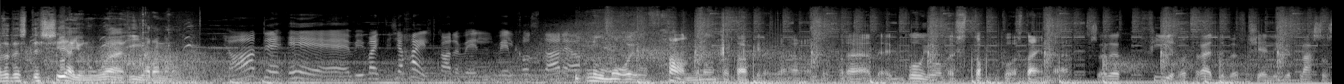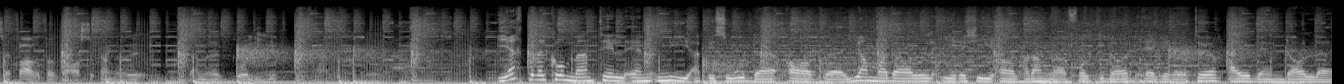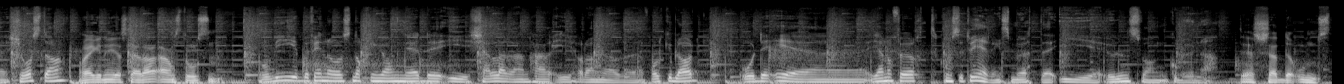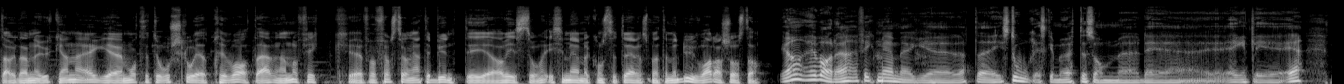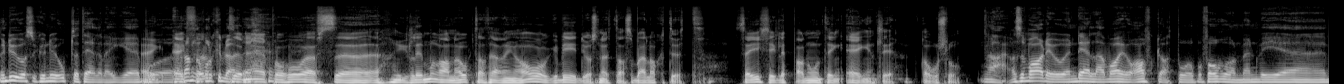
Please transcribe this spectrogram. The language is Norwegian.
Altså, det, det skjer jo noe i Hardanger. Ja, det er Vi veit ikke helt hva det vil, vil koste. Det. Nå må jo faen meg noen ta tak i det her, altså. For det, det går jo over stokk og stein der. Så er det 34 forskjellige plasser som er fare for ras og kan, kan gå liv. Hjertelig velkommen til en ny episode av Jammerdal i regi av Hardanger Folkeblad. Jeg er redaktør Eivind Dale Sjåstad. Og jeg er nyhetsleder Ernst Olsen. Og vi befinner oss nok en gang nede i kjelleren her i Hardanger Folkeblad. Og det er gjennomført konstitueringsmøte i Ullensvang kommune. Det skjedde onsdag denne uken. Jeg måtte til Oslo i et privat ærend og fikk for første gang etter jeg begynte i avisa ikke med meg konstitueringsmøte, men du var der, Sjåstad? Ja, jeg var det. Jeg fikk med meg dette historiske møtet som det egentlig er. Men du også kunne jo oppdatere deg på Jeg, jeg fulgte med på HFs glimrende oppdateringer og videosnutter som ble lagt ut. Så jeg gikk ikke glipp av noen ting, egentlig, fra Oslo. Nei, og så var det jo en del der var jo avklart på, på forhånd, men vi,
